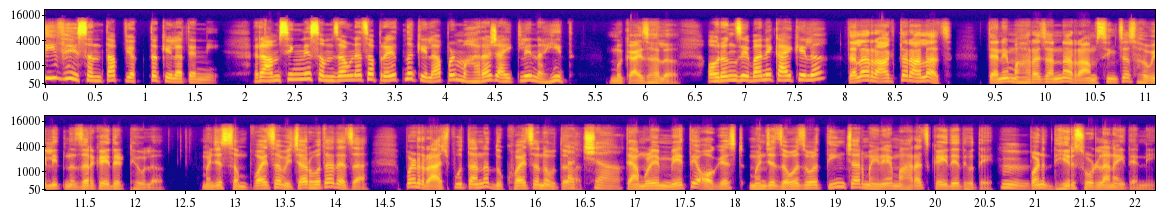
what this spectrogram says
तीव्र संताप व्यक्त केला त्यांनी. रामसिंगने समजावण्याचा प्रयत्न केला पण महाराज ऐकले नाहीत. मग काय झालं? औरंगजेबाने काय केलं? त्याला राग तर आलाच. त्याने महाराजांना रामसिंगच्याच हवेलीत नजरकैदेत ठेवलं. म्हणजे संपवायचा विचार होता त्याचा पण राजपूतांना दुखवायचं नव्हतं. अच्छा. त्यामुळे मे ते ऑगस्ट म्हणजे जवळजवळ तीन चार महिने महाराज कैदेत होते. पण धीर सोडला नाही त्यांनी.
